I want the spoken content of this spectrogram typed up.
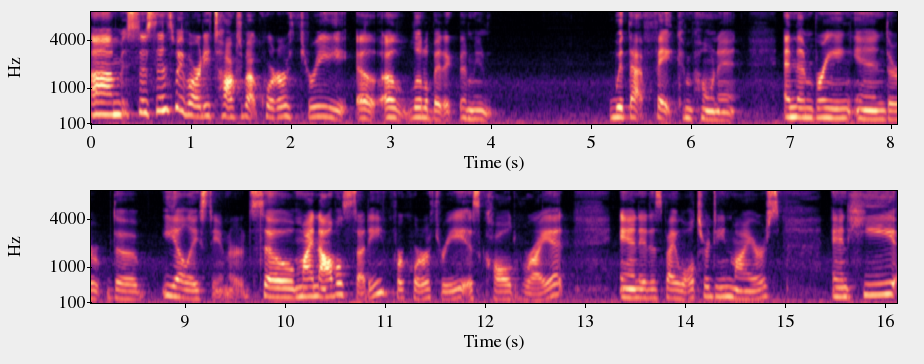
Um, so since we've already talked about quarter three a, a little bit, I mean, with that fake component, and then bringing in the the ELA standards. So my novel study for quarter three is called Riot, and it is by Walter Dean Myers, and he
